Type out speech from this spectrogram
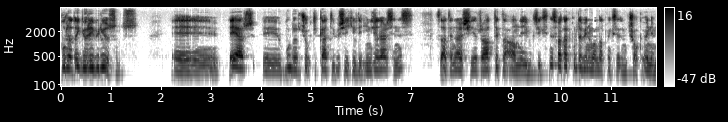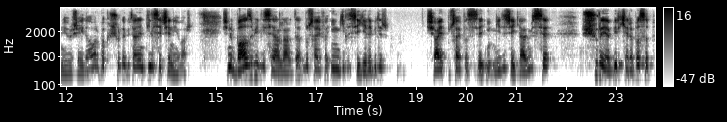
burada görebiliyorsunuz. Ee, eğer e, buraları çok dikkatli bir şekilde incelerseniz zaten her şeyi rahatlıkla anlayabileceksiniz. Fakat burada benim anlatmak istediğim çok önemli bir şey daha var. Bakın şurada bir tane dil seçeneği var. Şimdi bazı bilgisayarlarda bu sayfa İngilizce gelebilir. Şayet bu sayfa size İngilizce gelmişse şuraya bir kere basıp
